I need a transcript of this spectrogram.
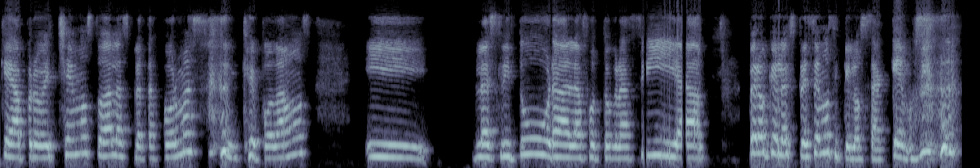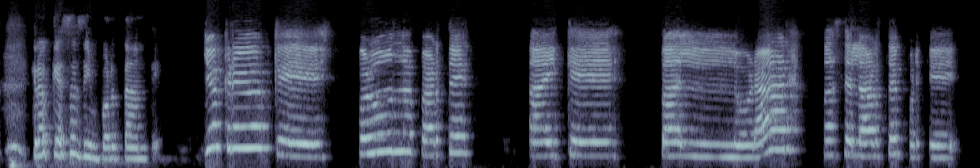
que aprovechemos todas las plataformas que podamos y la escritura, la fotografía, pero que lo expresemos y que lo saquemos. creo que eso es importante. Yo creo que por una parte hay que valorar más el arte porque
